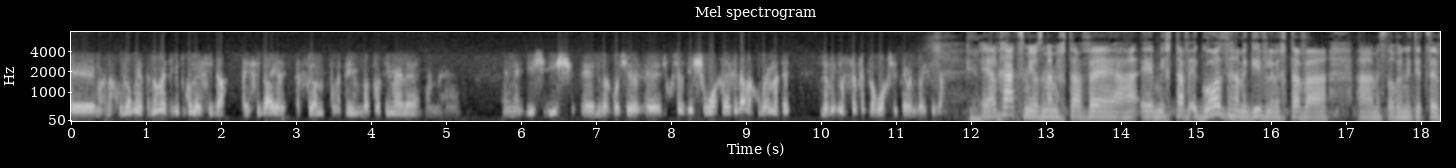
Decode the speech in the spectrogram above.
אה, אנחנו לא, לא מייצגים את כל היחידה, היחידה היא עשויה מפרטים, והפרטים האלה הם הם איש איש אה, בדרכו אה, שחושבת יש רוח ליחידה ואנחנו באים לתת זווית נוספת לרוח שקיימת ביחידה. כן. אייל כץ מיוזמי מכתב, אה, מכתב אגוז המגיב למכתב המסרבים להתייצב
